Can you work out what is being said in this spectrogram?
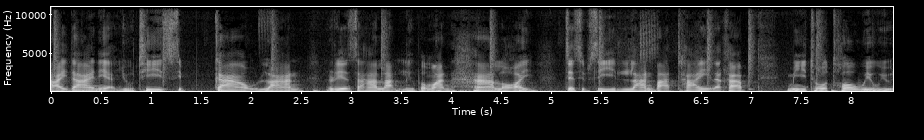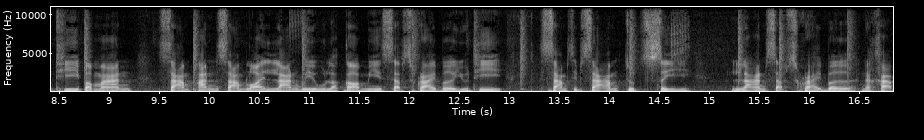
รายได้เนี่ยอยู่ที่ 9 ล้านเหรียญสหรัฐ หรือประมาณ 574 ล้านบาทไทยนะครับ มี total view อยู่ที่ประมาณ 3,300 ล้านวิว แล้วก็มี subscriber อยู่ที่ 33.4 ล้าน subscriber นะครับ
